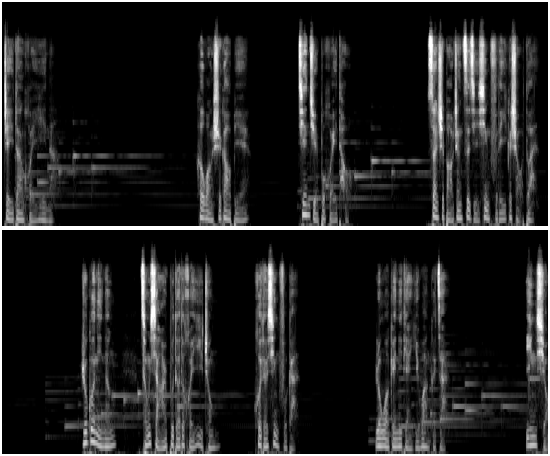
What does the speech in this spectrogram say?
这一段回忆呢？和往事告别，坚决不回头，算是保证自己幸福的一个手段。如果你能从想而不得的回忆中获得幸福感，容我给你点一万个赞。英雄。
